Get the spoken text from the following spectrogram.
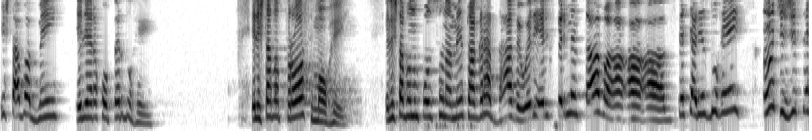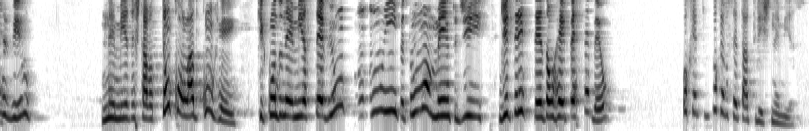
estava bem, ele era copeiro do rei. Ele estava próximo ao rei. Ele estava num posicionamento agradável. Ele, ele experimentava a, a, as especiarias do rei antes de servi-lo. Neemias estava tão colado com o rei que quando Neemias teve um, um, ímpeto, um momento de, de tristeza, o rei percebeu. Por que, por que você está triste, Neemias?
